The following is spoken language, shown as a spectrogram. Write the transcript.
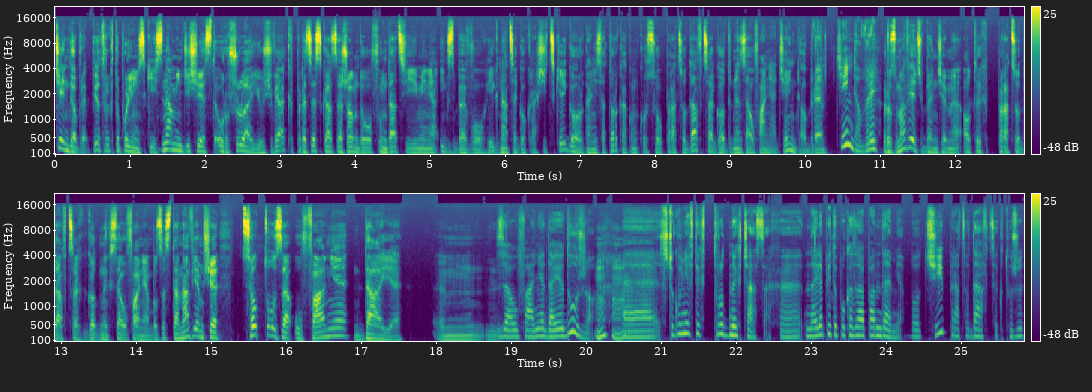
Dzień dobry, Piotr Topoliński. Z nami dziś jest Urszula Jóźwiak, prezeska zarządu Fundacji imienia XBW Ignacego Krasickiego, organizatorka konkursu Pracodawca Godny Zaufania. Dzień dobry. Dzień dobry. Rozmawiać będziemy o tych pracodawcach godnych zaufania, bo zastanawiam się, co to zaufanie daje Zaufanie daje dużo, mhm. e, szczególnie w tych trudnych czasach. E, najlepiej to pokazała pandemia, bo ci pracodawcy, którzy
